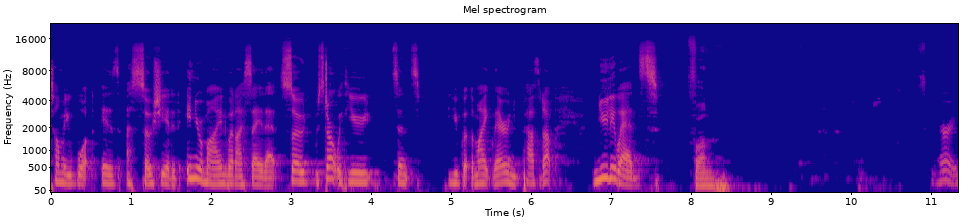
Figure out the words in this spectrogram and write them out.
tell me what is associated in your mind when I say that. So we start with you, since you've got the mic there and you pass it up. Newlyweds. Fun. Scary.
